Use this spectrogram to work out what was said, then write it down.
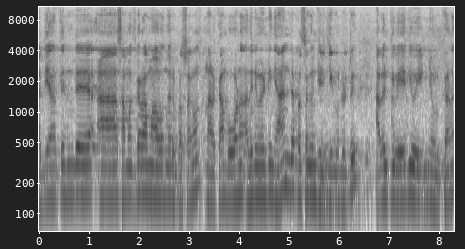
അദ്ദേഹത്തിന്റെ ആ സമഗ്രമാവുന്നൊരു പ്രസംഗം നടക്കാൻ പോവാണ്. അതിനുവേണ്ടി ഞാൻ എന്റെ പ്രസംഗം ചുരുക്കിക്കൊണ്ടിട്ട് അവർക്ക് വേദി ഒഴിഞ്ഞു കൊടുക്കുകയാണ്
